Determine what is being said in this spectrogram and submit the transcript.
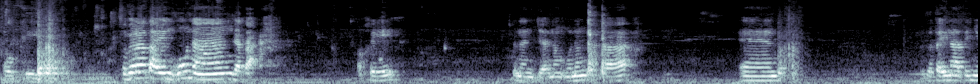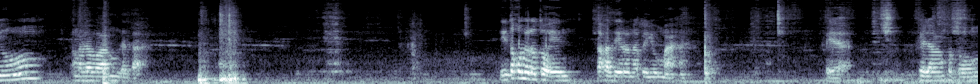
Okay. So, meron tayong unang gata. Okay. So, nandyan ang unang gata. And, gatayin natin yung pangalawang gata. Dito ko lulutuin. Sa kaldero na to yung maha. Kaya, kailangan ko tong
